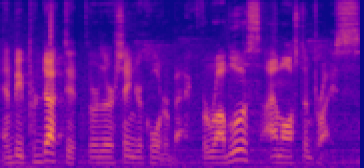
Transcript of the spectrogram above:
and be productive for their senior quarterback. For Rob Lewis, I'm Austin Price.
